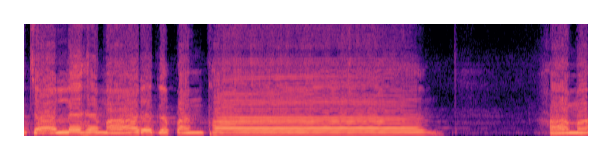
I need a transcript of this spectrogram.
ਚੱਲ ਹੈ ਮਾਰਗ ਪੰਥਾ। ਹਮ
